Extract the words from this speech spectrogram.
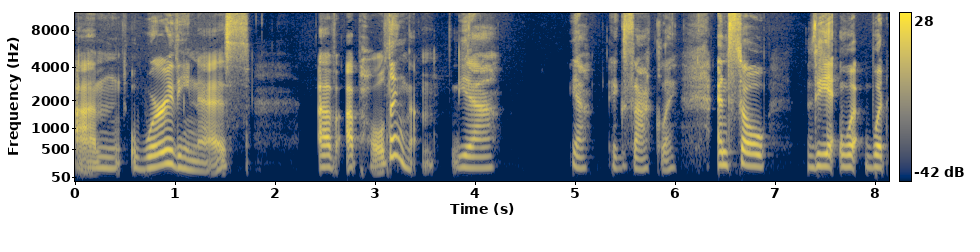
um, worthiness of upholding them. Yeah, yeah, exactly. And so the what what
